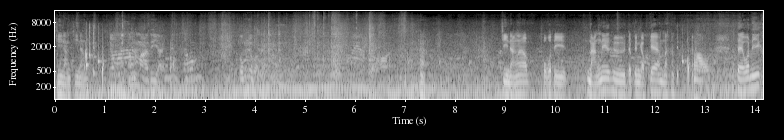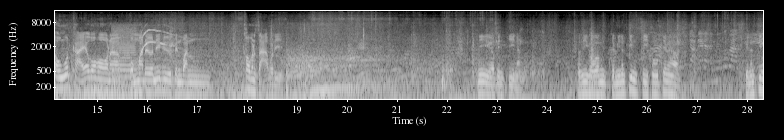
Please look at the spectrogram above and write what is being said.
จีหนังจีหนังๆเจ้าไม่ต้มมาดีใหญ่ต้มอยู่ป่ะฮะจีหนังนะครับ ปกติหนังนี่คือจะเป็นกับแก้มนะ แต่วันนี้เขางดขายแอลกอฮอล์นะครับ ผมมาเดินนี่คือเป็นวันเข้าพรรษาพอดี นี่ก็เป็นจีนังแล้วพี่เขาจะมีน้ำจิ้มซีฟู้ดใช่ไหมครับ เป็นน้ำจิ้ม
